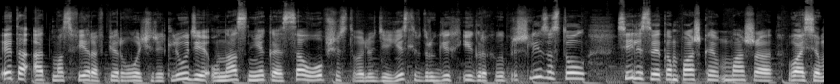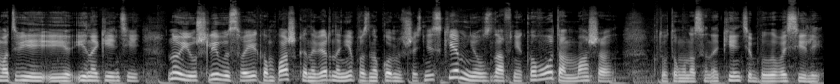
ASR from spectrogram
Это атмосфера, в первую очередь, люди, у нас некое сообщество людей. Если в других играх вы пришли за стол, сели своей компашкой, Маша, Вася, Матвей и Иннокентий, ну и ушли вы своей компашкой, наверное, не познакомившись ни с кем, не узнав никого, там Маша, кто там у нас Иннокентий был и Василий,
